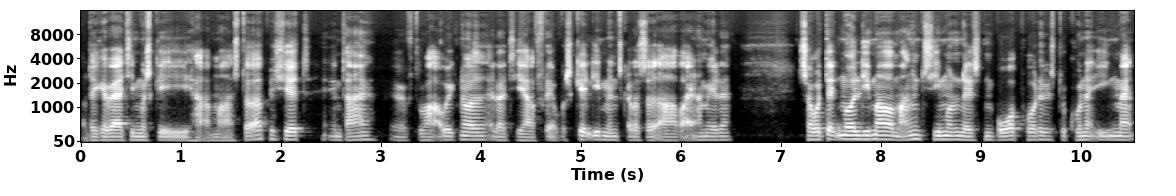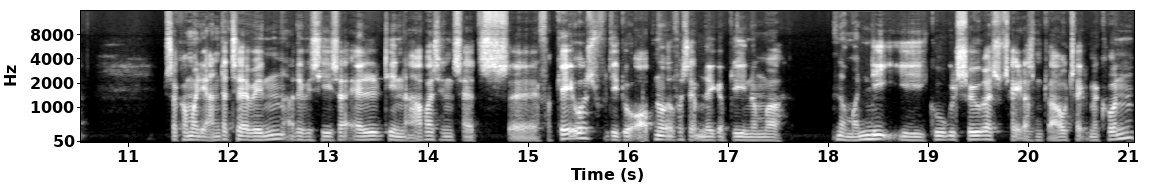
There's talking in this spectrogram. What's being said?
Og det kan være, at de måske har meget større budget end dig. Øh, du har jo ikke noget, eller de har flere forskellige mennesker, der sidder og arbejder med det. Så på den måde, lige meget hvor mange timer du næsten bruger på det, hvis du kun er en mand, så kommer de andre til at vinde, og det vil sige så alle din arbejdsindsats øh, forgæves, fordi du opnåede for eksempel ikke at blive nummer, nummer 9 i Google søgeresultater, som du aftalte med kunden.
